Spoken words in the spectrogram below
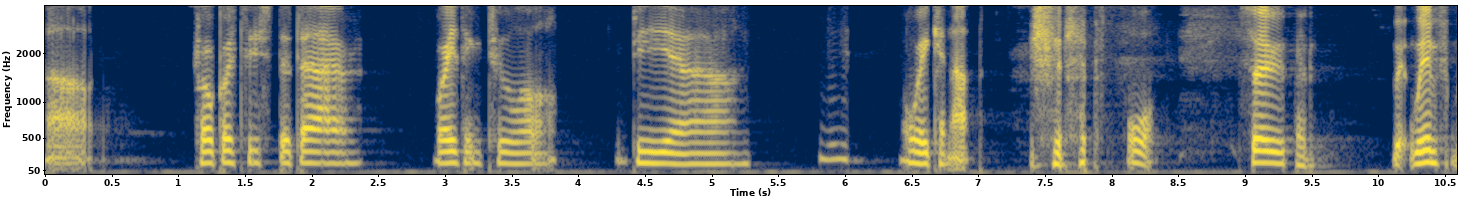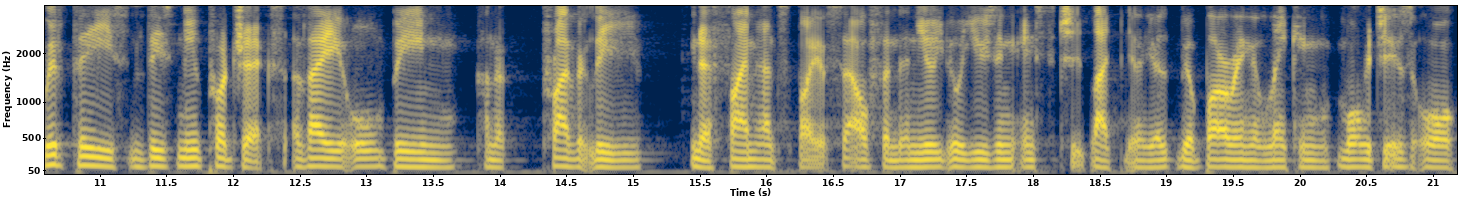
uh, properties that are waiting to uh, be uh, waken up. Oh. So, with with these these new projects, are they all being kind of privately, you know, financed by yourself, and then you, you're using institute like you know, you're, you're borrowing and making mortgages, or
